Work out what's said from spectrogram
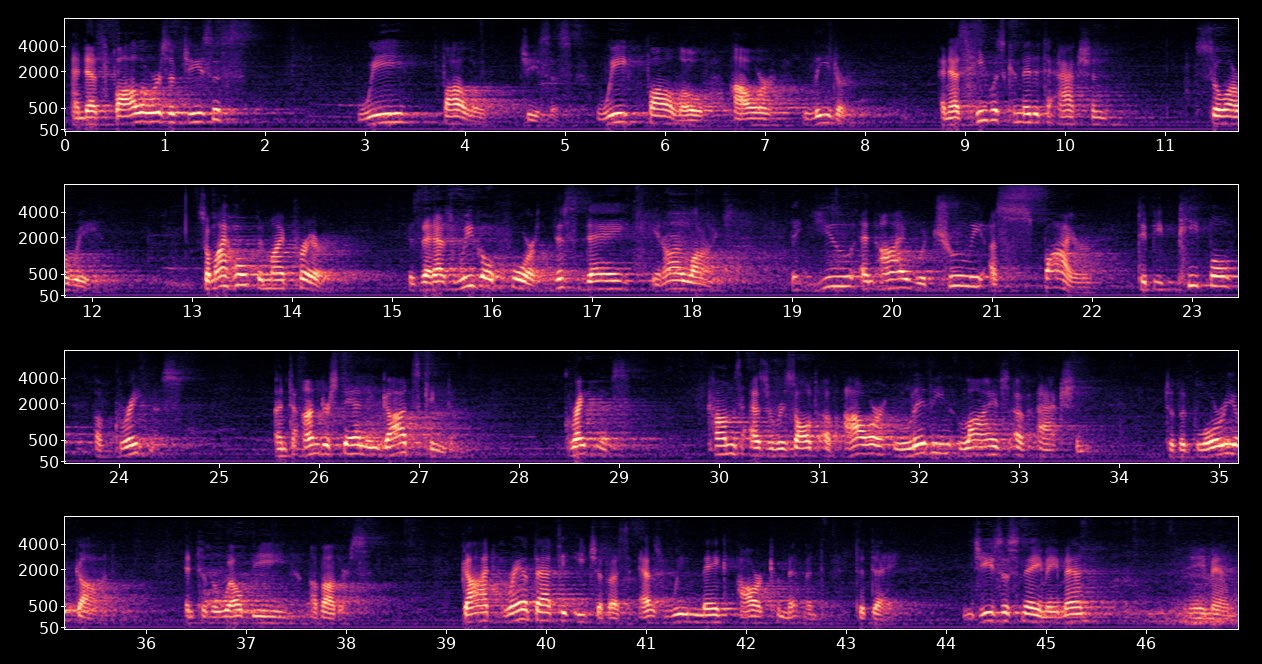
And as followers of Jesus, we follow Jesus. We follow our leader. And as he was committed to action, so are we. So, my hope and my prayer is that as we go forth this day in our lives, that you and I would truly aspire to be people of greatness and to understanding God's kingdom. Greatness comes as a result of our living lives of action to the glory of God and to the well being of others. God, grant that to each of us as we make our commitment today. In Jesus' name, amen. Amen.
